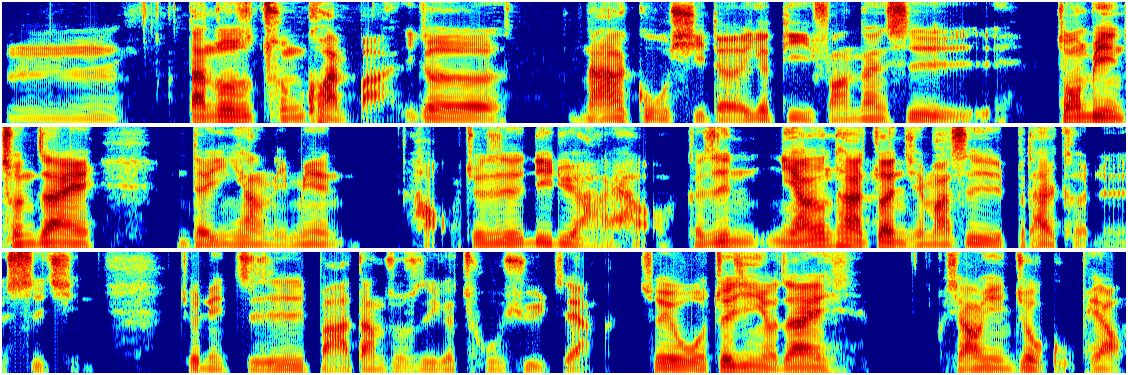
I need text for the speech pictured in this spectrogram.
嗯，当做是存款吧，一个拿股息的一个地方。但是总比你存在你的银行里面好，就是利率还好。可是你要用它来赚钱嘛，是不太可能的事情。就你只是把它当做是一个储蓄这样。所以我最近有在。想要研究股票，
